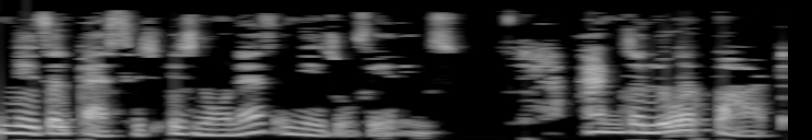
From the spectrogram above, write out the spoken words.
nasal passage, is known as nasopharynx. And the lower part,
